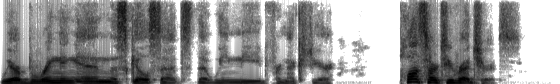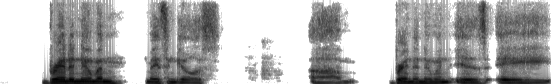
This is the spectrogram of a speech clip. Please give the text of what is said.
We are bringing in the skill sets that we need for next year, plus our two red shirts, Brandon Newman, Mason Gillis. Um, Brandon Newman is a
